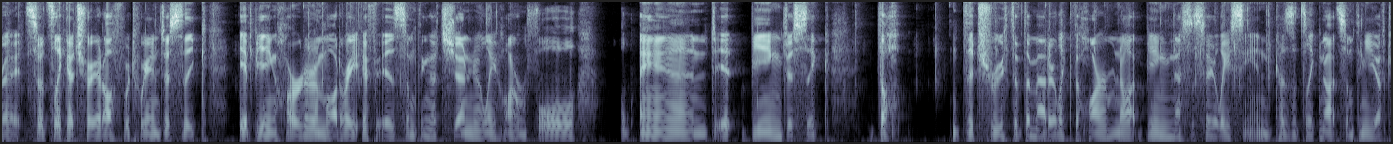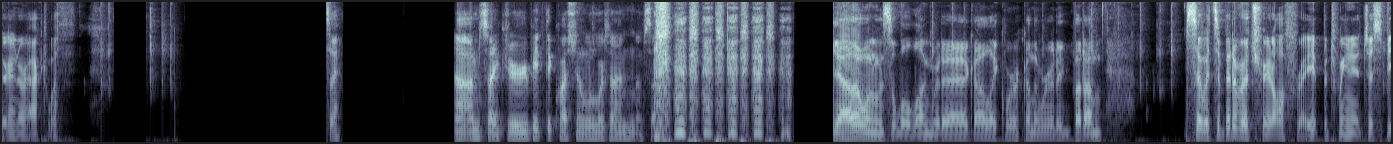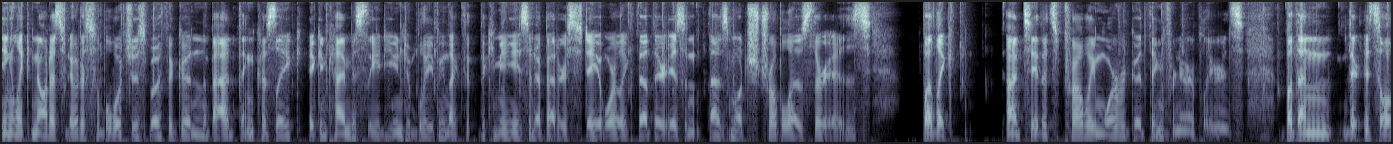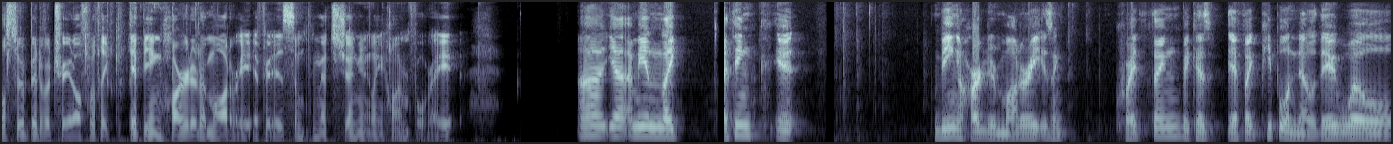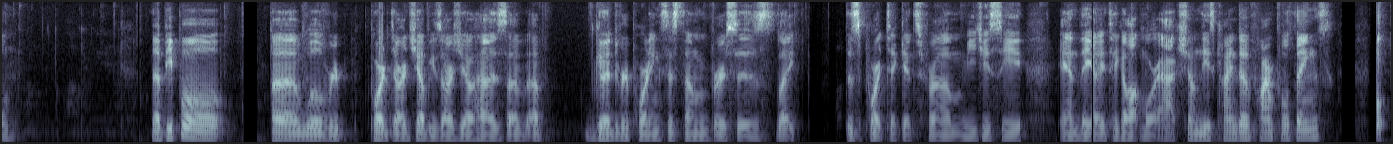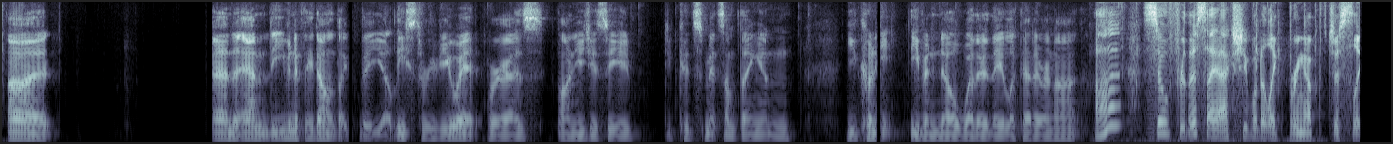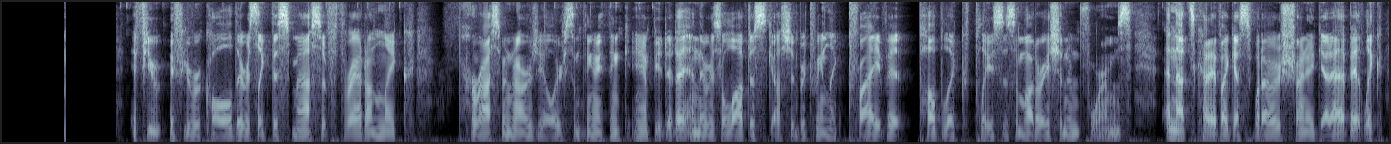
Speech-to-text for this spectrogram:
Right. So it's like a trade off between just like it being harder to moderate if it is something that's genuinely harmful and it being just like the the truth of the matter like the harm not being necessarily seen because it's like not something you have to interact with. Uh, I'm sorry. Could you repeat the question one more time? I'm sorry. yeah, that one was a little long-winded. I gotta like work on the wording, but um, so it's a bit of a trade-off, right, between it just being like not as noticeable, which is both a good and a bad thing, because like it can kind of mislead you into believing like that the community is in a better state, or like that there isn't as much trouble as there is. But like, I'd say that's probably more of a good thing for newer players. But then there, it's also a bit of a trade-off with like it being harder to moderate if it is something that's genuinely harmful, right? Uh, yeah. I mean, like, I think it being harder to moderate isn't quite the thing because if like people know, they will. The people uh will report to RGL because RGL has a, a good reporting system versus like the support tickets from UGC, and they take a lot more action on these kind of harmful things. Uh, and and even if they don't, like they at least review it. Whereas on UGC, you could submit something and you couldn't even know whether they looked at it or not. Uh, so for this, I actually want to like bring up just like if you if you recall, there was like this massive thread on like harassment in RGL or something. I think Ampy did it, and there was a lot of discussion between like private, public places of moderation and forums, and that's kind of I guess what I was trying to get at a bit. Like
